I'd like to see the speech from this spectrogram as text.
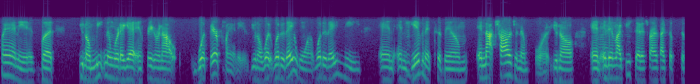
plan is but you know, meeting them where they at and figuring out what their plan is. You know, what what do they want? What do they need? And and mm-hmm. giving it to them and not charging them for it. You know, and right. and then like you said, as far as like the the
